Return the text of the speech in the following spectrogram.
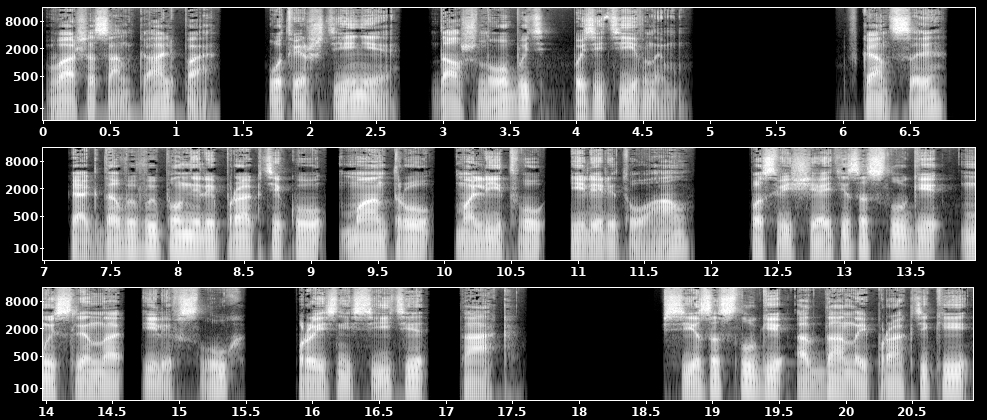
Ваша санкальпа, утверждение, должно быть позитивным. В конце когда вы выполнили практику, мантру, молитву или ритуал, посвящайте заслуги мысленно или вслух, произнесите так. Все заслуги от данной практики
